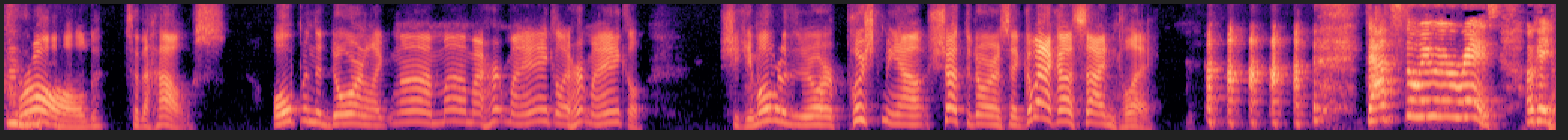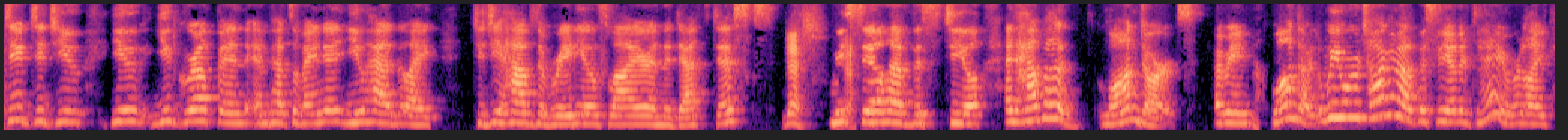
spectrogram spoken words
Mhm. Crawled to the house, opened the door, and like, mom, mom, I hurt my ankle. I hurt my ankle. She came over to the door, pushed me out, shut the door, and said, "Go back outside and play." That's the way we were raised. Okay, dude, did you you you grew up in in Pennsylvania? You had like did you have the radio flyer and the death discs? Yes, We yes. still have the steel. And how about lawn darts? I mean, lawn darts. We were talking about this the other day. We're like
